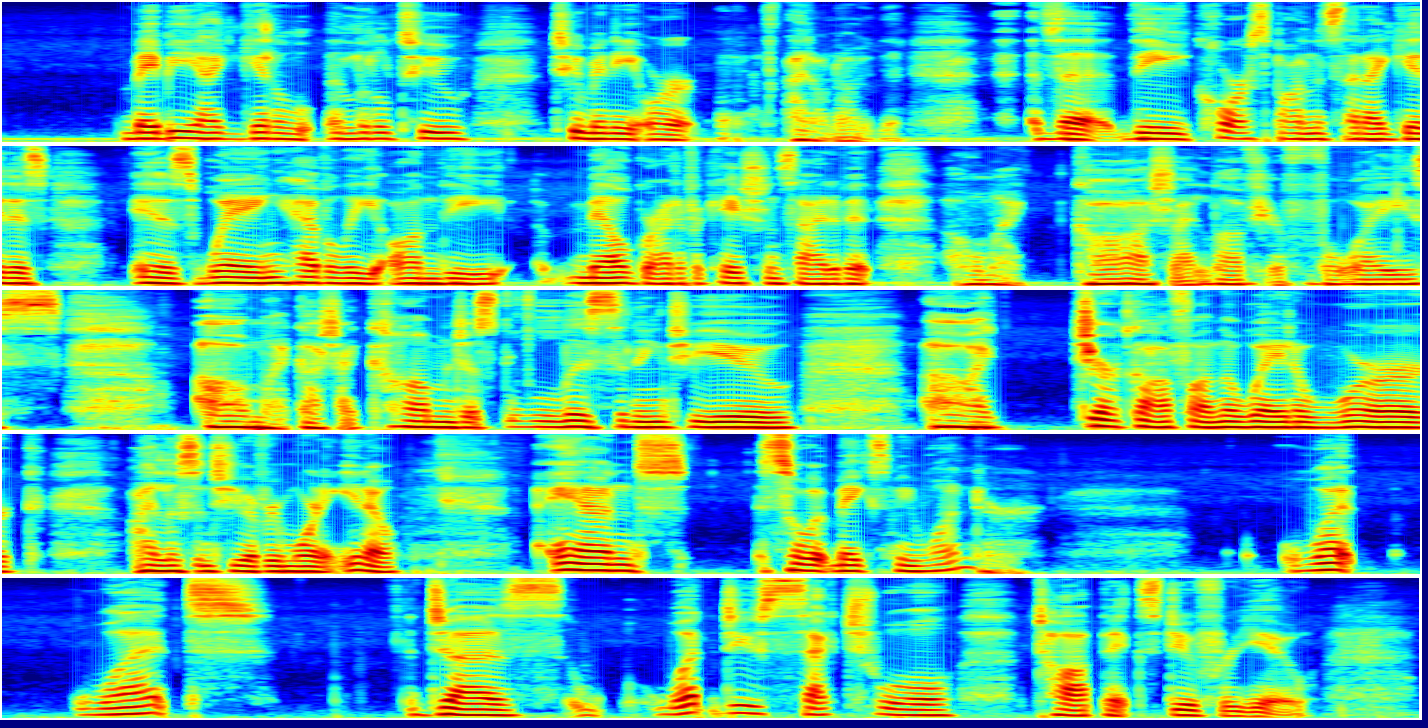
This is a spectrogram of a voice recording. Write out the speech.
maybe I get a, a little too too many or I don't know the the correspondence that I get is is weighing heavily on the male gratification side of it. Oh my gosh, I love your voice. Oh my gosh, I come just listening to you. Oh, I jerk off on the way to work. I listen to you every morning, you know. And so it makes me wonder what what does what do sexual topics do for you?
